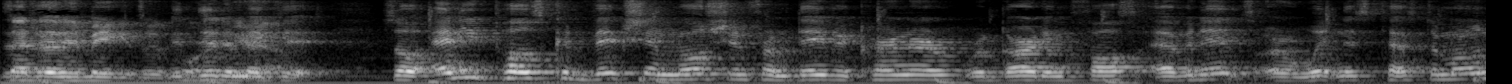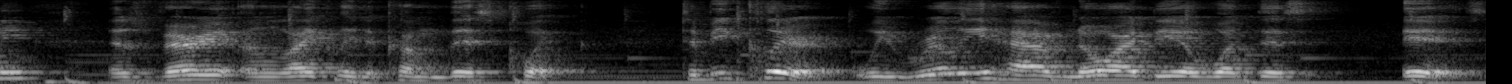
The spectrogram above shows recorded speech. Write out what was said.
the That judge- didn't make it to the It didn't make it. So any post-conviction motion from David Kenner regarding false evidence or witness testimony is very unlikely to come this quick. To be clear, we really have no idea what this is,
